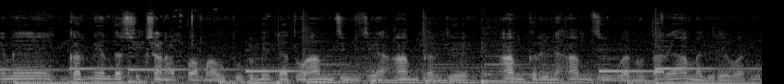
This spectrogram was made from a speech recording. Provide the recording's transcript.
એને ઘરની અંદર શિક્ષણ આપવામાં આવતું કે બેટા તું આમ જીવજે, આમ કરજે, આમ કરીને આમ જીવવાનું, તારે આમ જ રહેવાનું.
